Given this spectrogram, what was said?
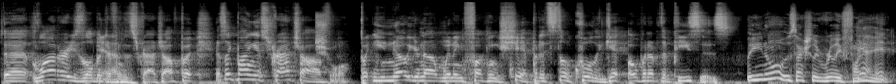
But uh, lottery is a little bit Yeah. different than scratch off. But it's like buying a scratch off. Sure. But you know you're not winning fucking shit. But it's still cool to get open up the pieces. But you know what was actually really funny? Yeah,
